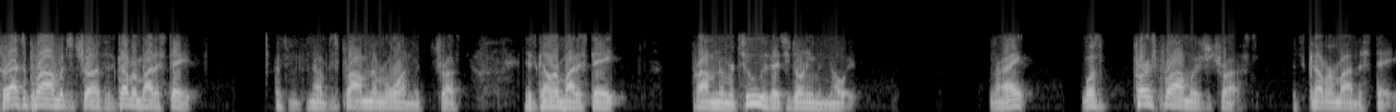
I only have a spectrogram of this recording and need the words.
So that's a problem with your trust. It's governed by the state. That's, this problem number one with trust. It's governed by the state. Problem number two is that you don't even know it. All right? What's first problem with your trust? It's governed by the state.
